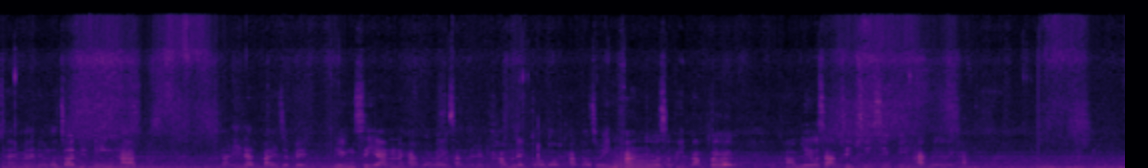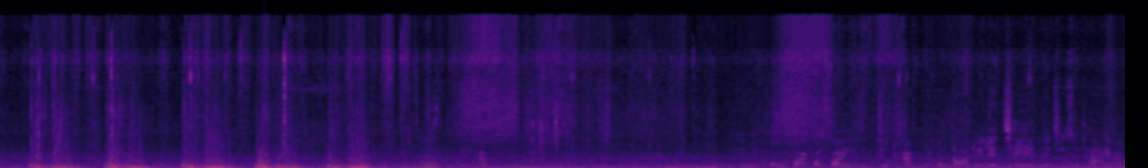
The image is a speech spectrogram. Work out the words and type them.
ใช่มาเดี๋ยวเราจอดหยุดนิ่งครับสถานีถัดไปจะ เป็นเรื่องเสียงนะครับและแรงสั่นสะเทือนที่เข้ามาในตัวรถครับ เราจะวิ่งผ่านตัวสปีดบัมเปอร์ความเร็ว 30-40 วิ่งผ่านไปเลยครับนะครับนี่เป็นโค้งขวากว้างๆอีกหนึ่งจุดครับแล้วก็ต่อด้วยเลนเชนในจุดสุดท้ายครับ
